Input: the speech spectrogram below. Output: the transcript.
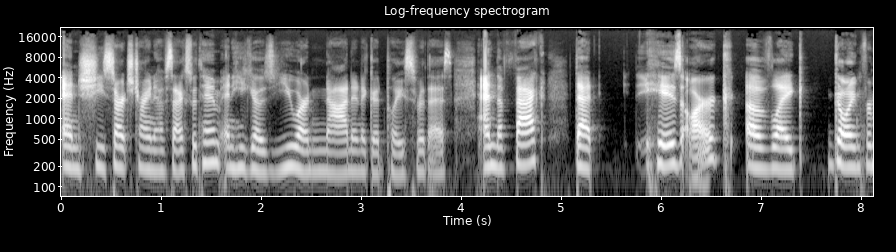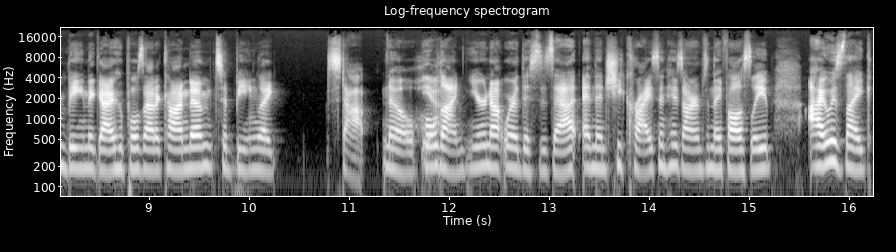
and she starts trying to have sex with him and he goes you are not in a good place for this and the fact that his arc of like going from being the guy who pulls out a condom to being like stop no hold Yeah. on you're not where this is at and then she cries in his arms and they fall asleep i was like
